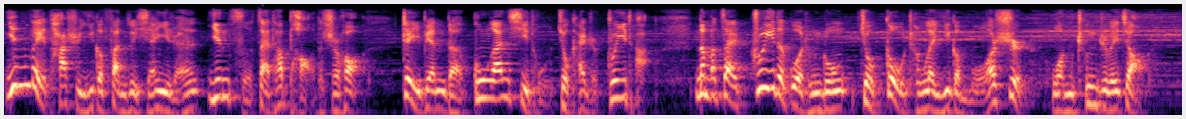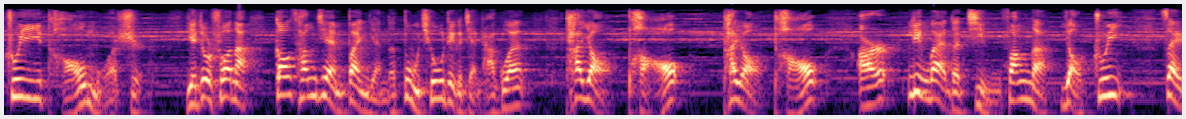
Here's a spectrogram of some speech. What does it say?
因为他是一个犯罪嫌疑人，因此在他跑的时候，这边的公安系统就开始追他。那么在追的过程中，就构成了一个模式，我们称之为叫追逃模式。也就是说呢，高仓健扮演的杜秋这个检察官，他要跑。他要逃，而另外的警方呢要追，在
